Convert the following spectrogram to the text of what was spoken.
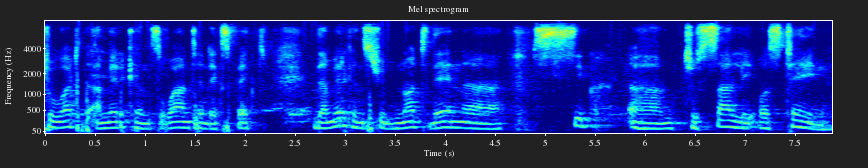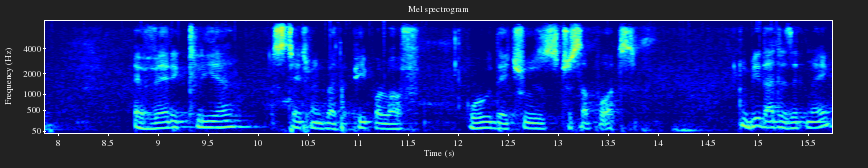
to what the Americans want and expect, the Americans should not then uh, seek um, to sully or stain a very clear statement by the people of who they choose to support. Be that as it may,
